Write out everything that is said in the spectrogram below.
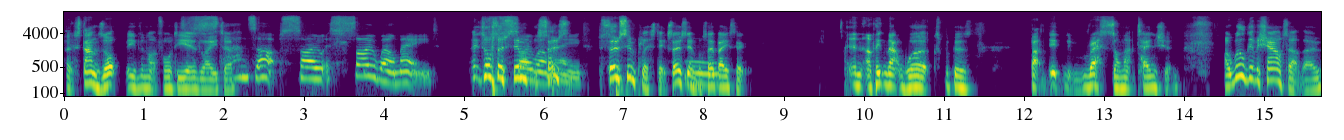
It stands up even like forty years later. Stands up so so well made. And it's also so well so so simplistic, so simple, so Mm. basic. And I think that works because that it rests on that tension. I will give a shout out though.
